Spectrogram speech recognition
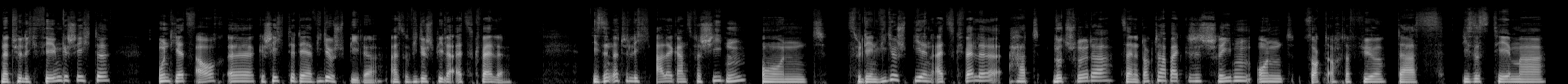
natürlich Filmgeschichte und jetzt auch äh, Geschichte der Videospiele, also Videospiele als Quelle. Die sind natürlich alle ganz verschieden und zu den Videospielen als Quelle hat Lutz Schröder seine Doktorarbeit geschrieben und sorgt auch dafür, dass dieses Thema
